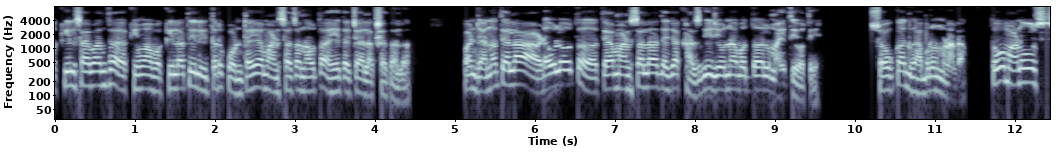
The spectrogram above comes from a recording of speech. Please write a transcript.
वकील साहेबांचा किंवा वकिलातील इतर कोणत्याही माणसाचा नव्हता हे त्याच्या लक्षात आलं. पण ज्यानं त्याला अडवलं होतं त्या माणसाला त्याच्या खासगी जीवनाबद्दल माहिती होती. शौकत घाबरून म्हणाला तो माणूस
